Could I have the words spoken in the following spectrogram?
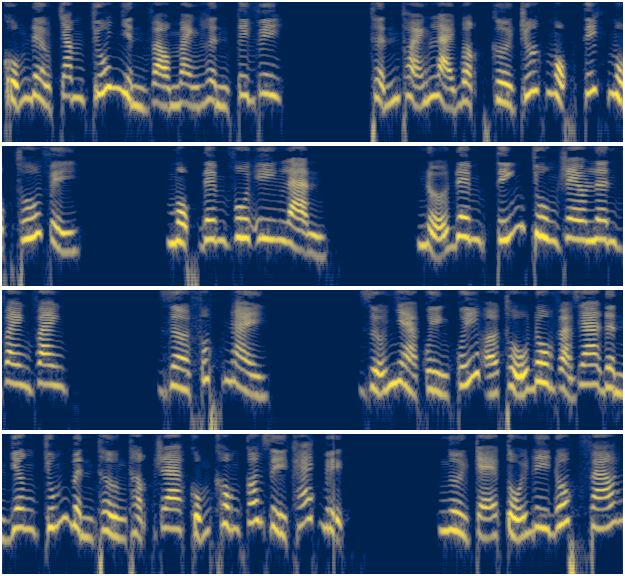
cũng đều chăm chú nhìn vào màn hình tivi. Thỉnh thoảng lại bật cười trước một tiết mục thú vị. Một đêm vui yên lành. Nửa đêm tiếng chuông reo lên vang vang. Giờ phút này, giữa nhà quyền quý ở thủ đô và gia đình dân chúng bình thường thật ra cũng không có gì khác biệt. Người trẻ tuổi đi đốt pháo.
